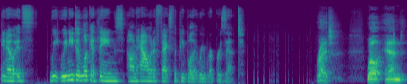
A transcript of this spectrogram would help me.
you know, it's we we need to look at things on how it affects the people that we represent. Right. Well, and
